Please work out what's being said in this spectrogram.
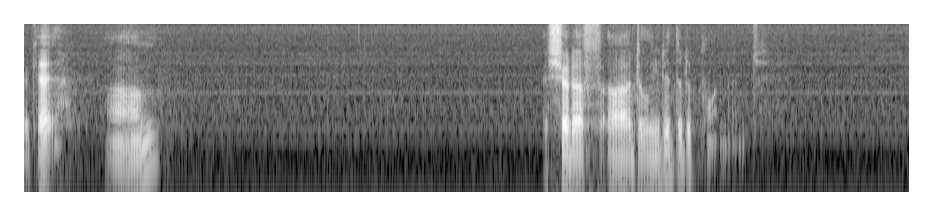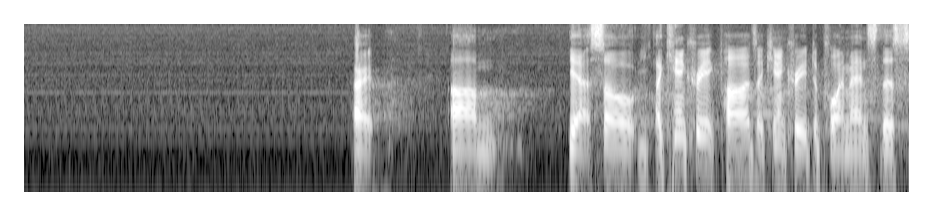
Okay. Um, I should have uh, deleted the deployment. All right. Um, yeah, so I can't create pods, I can't create deployments. This,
